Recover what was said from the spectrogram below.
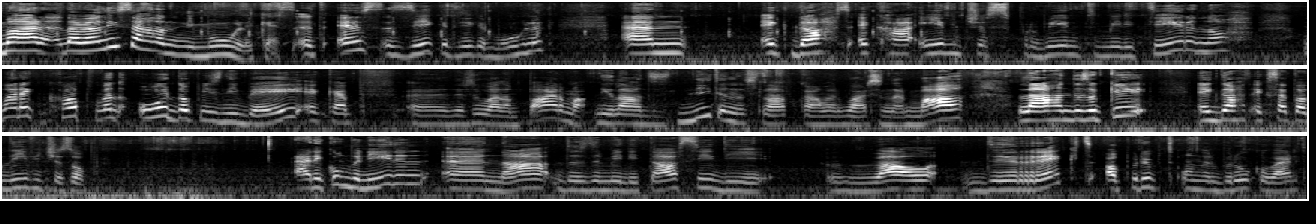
Maar dat wil niet zeggen dat het niet mogelijk is. Het is zeker, zeker mogelijk. En ik dacht, ik ga eventjes proberen te mediteren nog. Maar ik had mijn oordopjes niet bij. Ik heb uh, er zo wel een paar, maar die lagen dus niet in de slaapkamer waar ze normaal lagen. Dus oké, ik dacht, ik zet dat eventjes op. En ik kom beneden uh, na dus de meditatie die wel direct abrupt onderbroken werd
